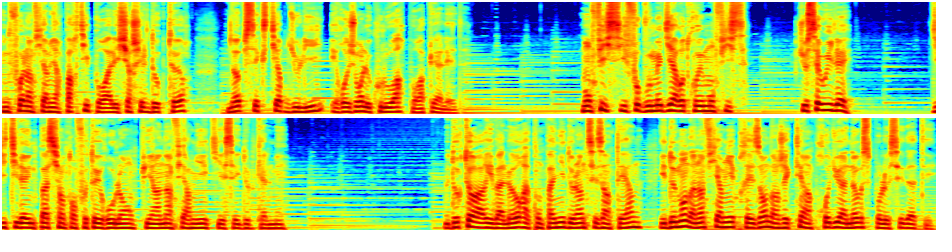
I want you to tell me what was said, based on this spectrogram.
Une fois l'infirmière partie pour aller chercher le docteur, Nobs s'extirpe du lit et rejoint le couloir pour appeler à l'aide. Mon fils, il faut que vous m'aidiez à retrouver mon fils. Je sais où il est, dit-il à une patiente en fauteuil roulant, puis à un infirmier qui essaye de le calmer. Le docteur arrive alors accompagné de l'un de ses internes et demande à l'infirmier présent d'injecter un produit à Nobs pour le sédater.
